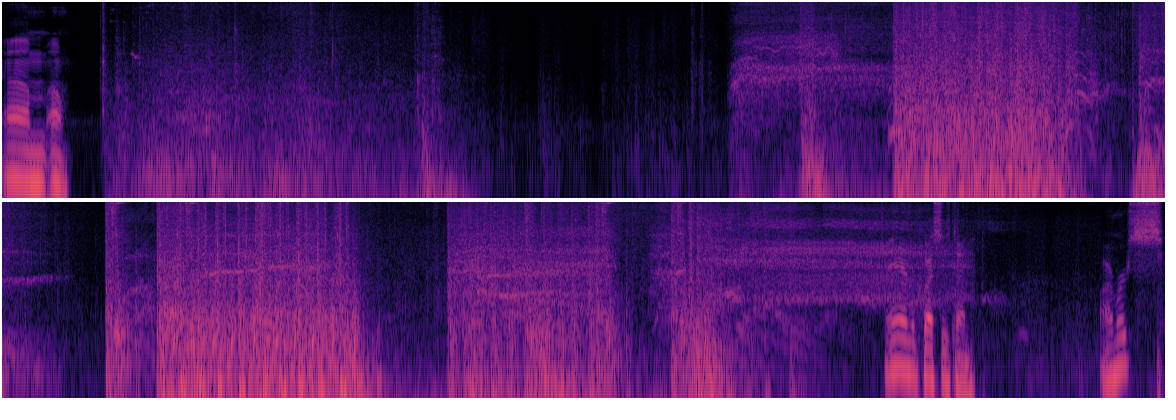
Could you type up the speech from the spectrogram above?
Um, oh. And the quest is done. Armors.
